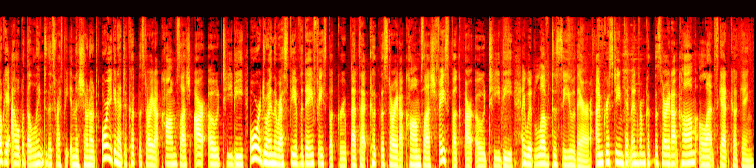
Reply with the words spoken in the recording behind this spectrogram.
Okay, I will put the link to this recipe in the show notes, or you can head to cookthestory.com slash R-O-T-D or join the recipe of the day Facebook group. That's at cookthestory.com slash Facebook R-O-T-D. I would love to see you there. I'm Christine Pittman from cookthestory.com. Let's get cooking.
